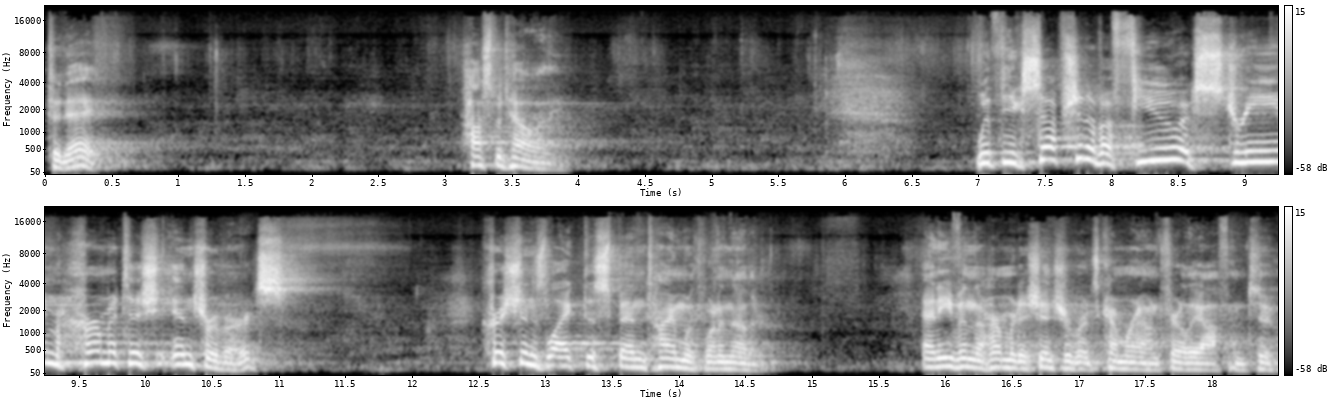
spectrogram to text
today? Hospitality. With the exception of a few extreme hermitish introverts, Christians like to spend time with one another. And even the hermitish introverts come around fairly often too.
